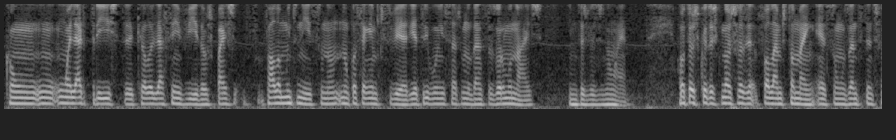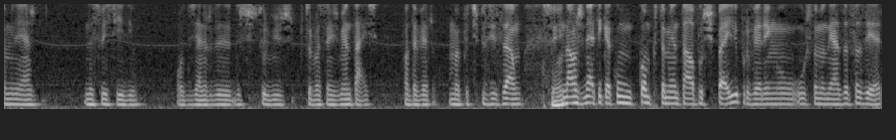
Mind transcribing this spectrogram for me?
com um, um, olhar triste, aquele olhar sem vida, os pais falam muito nisso, não, não conseguem perceber e atribuem isso às mudanças hormonais e muitas vezes não é. Outras coisas que nós faz, falamos também é, são os antecedentes familiares de, de suicídio ou do género de, de distúrbios, perturbações mentais pode haver uma predisposição Sim. não genética como comportamental por espelho, por verem o, os familiares a fazer.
